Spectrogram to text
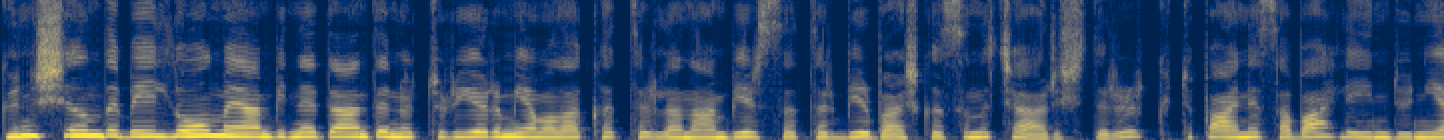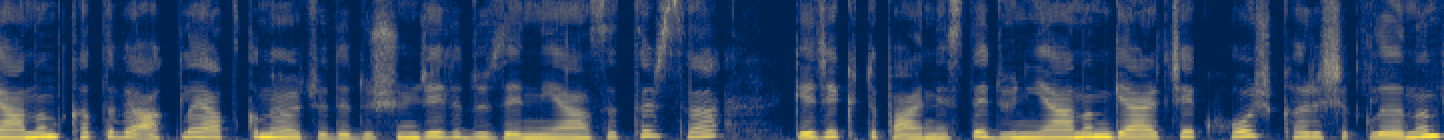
Gün ışığında belli olmayan bir nedenden ötürü yarım yamalak hatırlanan bir satır bir başkasını çağrıştırır. Kütüphane sabahleyin dünyanın katı ve akla yatkın ölçüde düşünceli düzenini yansıtırsa gece kütüphanesi de dünyanın gerçek hoş karışıklığının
